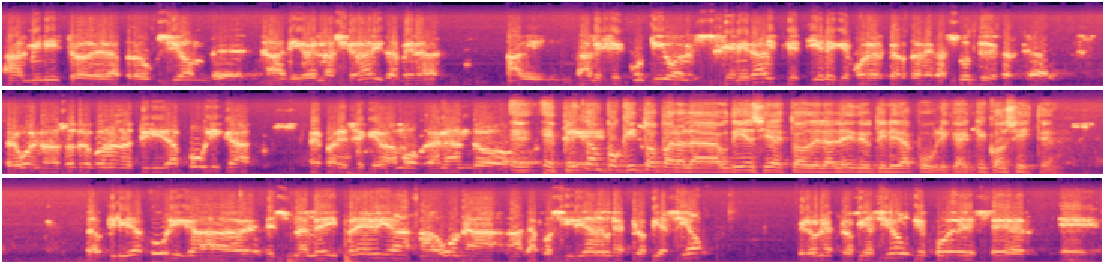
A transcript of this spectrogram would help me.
al ministro de la producción de, a nivel nacional y también al, ejecutivo en general que tiene que poner carta en el asunto y dejar claro. Pero bueno, nosotros con una utilidad pública me parece que vamos ganando. Eh, explica un poquito para la audiencia esto de la ley de utilidad pública, ¿en qué consiste? La utilidad pública es una ley previa a una a la posibilidad de una expropiación, pero una expropiación que puede ser eh,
